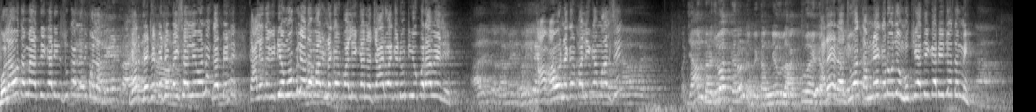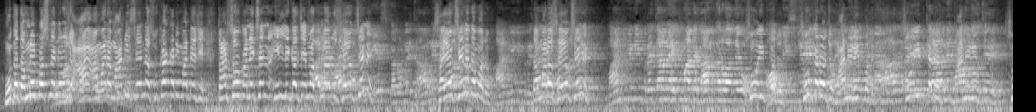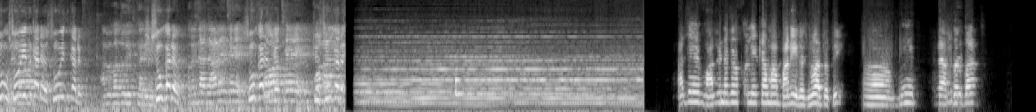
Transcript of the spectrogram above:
બોલાવો તમે અધિકારીને, શું કામ નથી બોલાવો ઘર બેઠે બેઠે પૈસા લેવાના, ઘર બેઠે. કાલે તો વીડિયો મોકલ્યો તમારે, નગરપાલિકાનો ચાર વાગે ડ્યુટી ઉપર આવે છે. આવો નગરપાલિકા હાલશે જામ રજૂઆત કરો ને ભાઈ તમને એવું લાગતું હોય અરે રજૂઆત તમને કરું છું મુખ્ય અધિકારી છો તમે. હું તો તમને પ્રશ્ન કરું છું આ અમારા માંડવી શહેરના સુખાકારી માટે છે. ત્રણસો કનેક્શન ઇનલીગલ છે એમાં તમારો સહયોગ છે ને. સહયોગ છે ને તમારો? તમારો સહયોગ છે ને? માંડવીની પ્રજાના હિત માટે કામ કરવા દેવો. શું હિત કરો? શું કરો છો? માનવી હિત માટે? શું હિત કર્યો? છે. શું શું હિત કર્યો? શું હિત કર્યો? અમે બધું હિત કરીએ. શું કર્યો? પ્રજા જાણે છે. શું કર્યો? શું શું કર્યું? આજે માંડવી નગરપાલિકામાં મારી રજૂઆત હતી. હું અને અકબરભાઈ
